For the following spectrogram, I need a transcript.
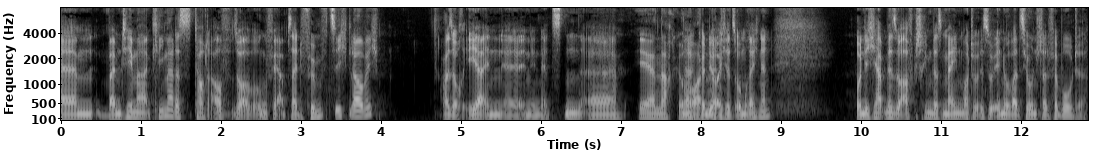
Ähm, beim Thema Klima, das taucht auf so auf ungefähr ab Seite 50, glaube ich. Also auch eher in, äh, in den letzten, äh, Eher ne, nachgeordnet. könnt ihr euch jetzt umrechnen. Und ich habe mir so aufgeschrieben, das Main-Motto ist so Innovation statt Verbote.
